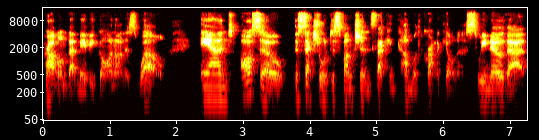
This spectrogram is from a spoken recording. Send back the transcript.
problem that may be going on as well and also the sexual dysfunctions that can come with chronic illness. We know that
